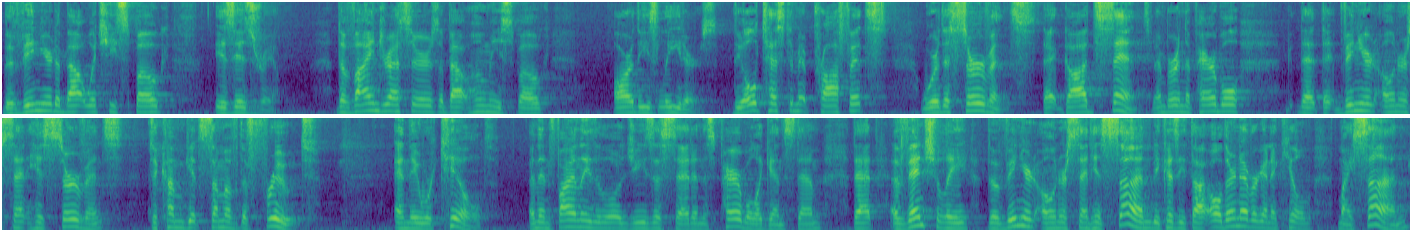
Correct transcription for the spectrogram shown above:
The vineyard about which he spoke is Israel. The vine dressers about whom he spoke are these leaders. The Old Testament prophets were the servants that God sent. Remember in the parable that the vineyard owner sent his servants to come get some of the fruit, and they were killed. And then finally, the Lord Jesus said in this parable against them that eventually the vineyard owner sent his son because he thought, oh, they're never going to kill my son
